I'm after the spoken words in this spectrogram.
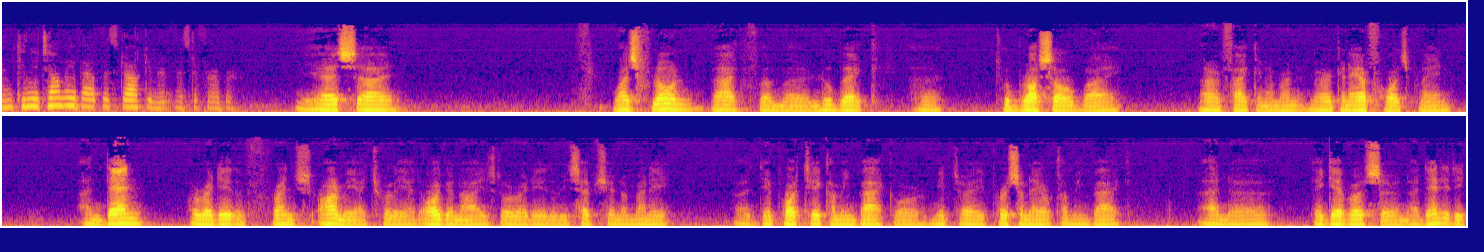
And can you tell me about this document, Mr. Ferber? Yes, I was flown back from uh, Lubeck uh, to Brussels by, matter of fact, an American Air Force plane. And then already the French army actually had organized already the reception of many uh, deportees coming back or military personnel coming back. And uh, they gave us an identity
